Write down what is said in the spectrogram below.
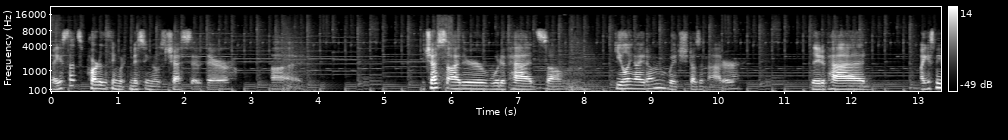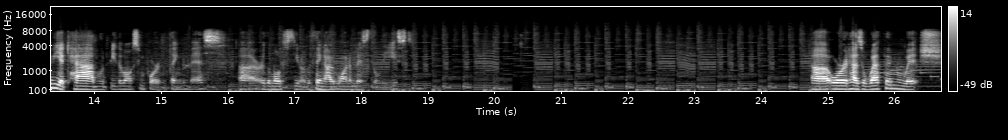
I guess that's part of the thing with missing those chests out there. Uh, the chests either would have had some healing item, which doesn't matter, they'd have had, I guess maybe a tab would be the most important thing to miss, uh, or the most, you know, the thing I would want to miss the least. Uh, or it has a weapon which,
